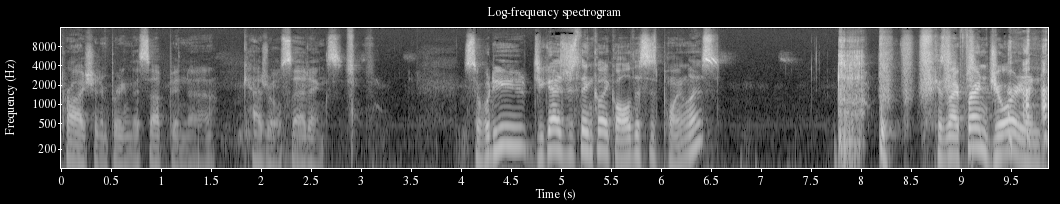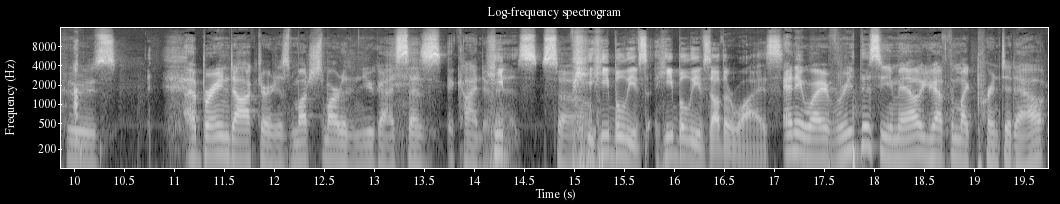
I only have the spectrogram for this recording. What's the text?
probably shouldn't bring this up in uh, casual settings. so what do you do? You guys just think like all this is pointless? Because my friend Jordan, who's a brain doctor and is much smarter than you guys, says it kind of He- is. So He, believes he believes otherwise. anyway, read this email. You have them like print it out.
